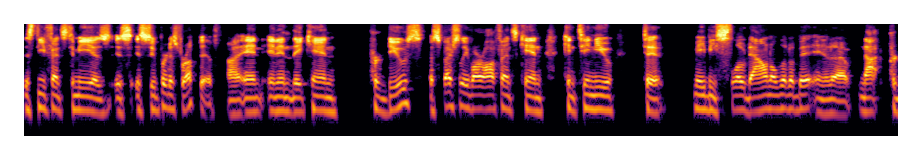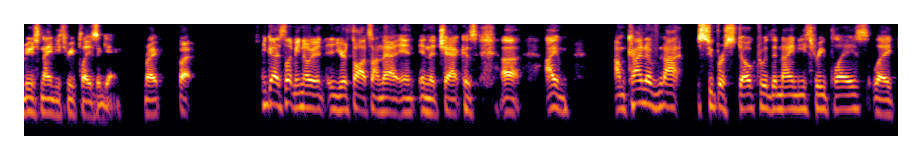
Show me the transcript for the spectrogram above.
This defense to me is is is super disruptive. Uh, and and they can produce, especially if our offense can continue to maybe slow down a little bit and uh, not produce 93 plays a game. Right But you guys let me know your thoughts on that in, in the chat because uh, I'm I'm kind of not super stoked with the 93 plays. Like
